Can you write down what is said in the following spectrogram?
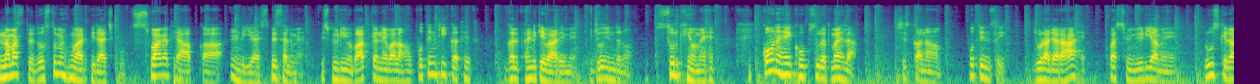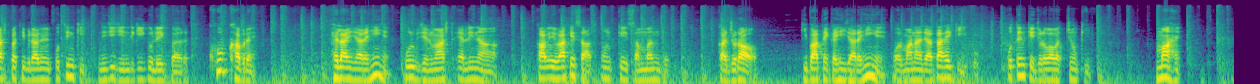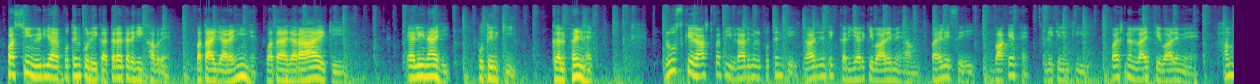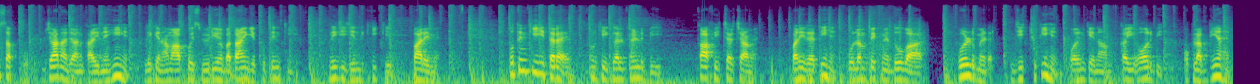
नमस्ते दोस्तों, मैं हूँ आरती राजपूत। स्वागत है आपका इंडिया स्पेशल में। इस वीडियो में बात करने वाला हूँ पुतिन की कथित गर्लफ्रेंड के बारे में, जो इन दिनों सुर्खियों में है। कौन है खूबसूरत महिला, जिसका नाम पुतिन से जोड़ा जा रहा है? पश्चिमी मीडिया में रूस के राष्ट्रपति व्लादिमिर पुतिन की निजी ज़िंदगी को लेकर खूब खबरें फैलाई जा रही हैं। पूर्व जन्माष्ट एलिना काबेवा के साथ उनके संबंध का जुड़ाव की बातें कही जा रही हैं और माना जाता है कि पुतिन के जुड़वा बच्चों की माँ है। पश्चिमी मीडिया में पुतिन को लेकर तरह तरह की खबरें बताई जा रही हैं। बताया जा रहा है कि एलिना ही पुतिन की गर्लफ्रेंड है। रूस के राष्ट्रपति व्लादिमीर पुतिन के राजनीतिक करियर के बारे में हम पहले से ही वाकिफ हैं, लेकिन इनकी पर्सनल लाइफ के बारे में हम सबको ज़्यादा जानकारी नहीं है। लेकिन हम आपको इस वीडियो में बताएँगे पुतिन की निजी ज़िंदगी के बारे में। पुतिन की ही तरह उनकी गर्लफ्रेंड भी काफ़ी चर्चा में बनी रहती हैं। ओलंपिक में दो बार गोल्ड मेडल जीत चुकी हैं। और इनके नाम कई और भी उपलब्धियाँ हैं।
